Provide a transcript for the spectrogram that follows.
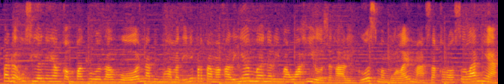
pada usianya yang ke-40 tahun, Nabi Muhammad ini pertama kalinya menerima wahyu sekaligus memulai masa kerasulannya.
